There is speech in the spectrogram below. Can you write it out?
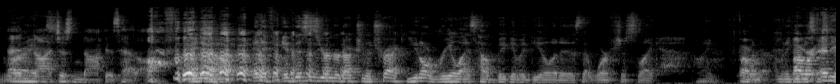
Right. and not just knock his head off. I know. And if, if this is your introduction to Trek, you don't realize how big of a deal it is that Worf's just like, "Ah, fine. If I I'm gonna, I'm gonna if give I you were any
